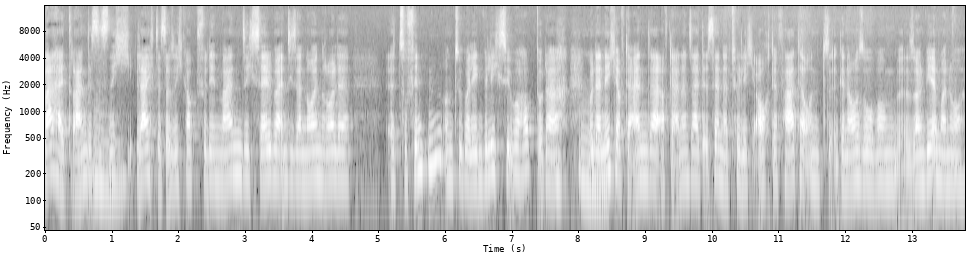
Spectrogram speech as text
Wahrheit dran, dass mhm. es nicht leicht ist. Also ich glaube, für den Mann, sich selber in dieser neuen Rolle äh, zu finden und zu überlegen, will ich sie überhaupt oder, mhm. oder nicht. Auf der, einen, auf der anderen Seite ist er natürlich auch der Vater und genauso, warum sollen wir immer nur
